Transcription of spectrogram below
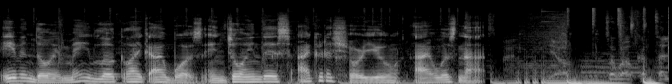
even though it may look like I was enjoying this, I could assure you I was not. Yo, so welcome to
